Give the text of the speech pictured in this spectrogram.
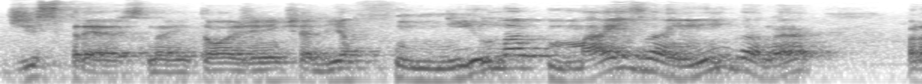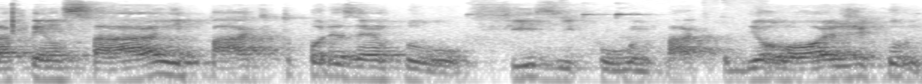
de estresse. Né? Então a gente ali afunila mais ainda, né? Para pensar impacto, por exemplo, físico, impacto biológico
